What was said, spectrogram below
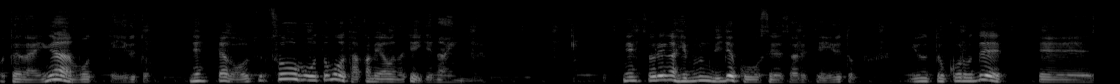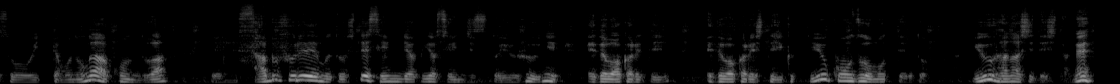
お互いが持っていると。ね、だから双方とも高め合わなきゃいけないんだよ。ね、それが非分離で構成されているというところで、えー、そういったものが今度は、えー、サブフレームとして戦略や戦術というふうに枝分かれて枝分かれしていくっていう構造を持っているという話でしたね。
